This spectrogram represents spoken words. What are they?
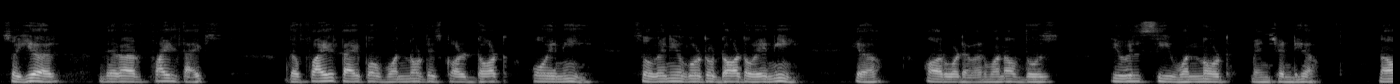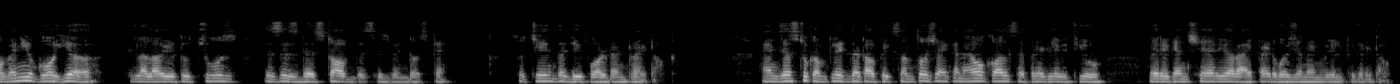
So here there are file types. The file type of OneNote is called .one so when you go to dot .one here or whatever one of those, you will see OneNote mentioned here. Now when you go here, it'll allow you to choose this is desktop, this is Windows 10. So change the default and try it out. And just to complete the topic, Santosh, I can have a call separately with you where you can share your iPad version and we'll figure it out.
